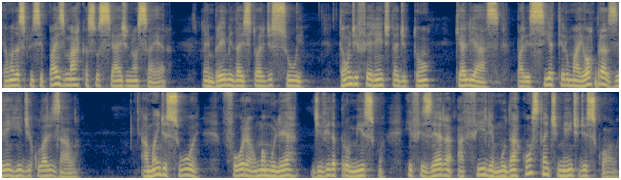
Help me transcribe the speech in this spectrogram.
é uma das principais marcas sociais de nossa era. Lembrei-me da história de Sue, tão diferente da de Tom, que, aliás, parecia ter o maior prazer em ridicularizá-la. A mãe de Sue fora uma mulher de vida promíscua e fizera a filha mudar constantemente de escola.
